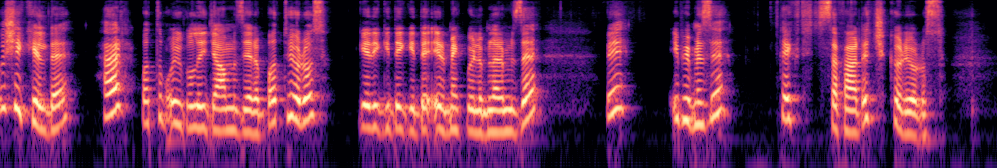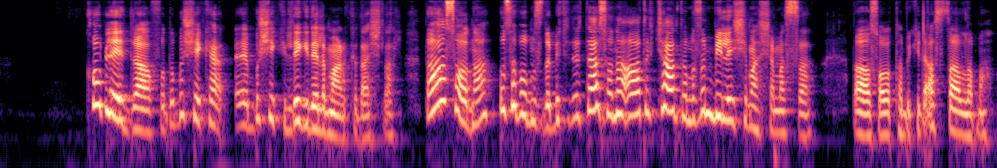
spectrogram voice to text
Bu şekilde her batım uygulayacağımız yere batıyoruz. Geri gide gide ilmek bölümlerimize ve ipimizi tek seferde çıkarıyoruz. Koble etrafını bu, şeker, e, bu şekilde gidelim arkadaşlar. Daha sonra bu sapımızı da bitirdikten sonra artık çantamızın birleşim aşaması. Daha sonra tabii ki de astarlama.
